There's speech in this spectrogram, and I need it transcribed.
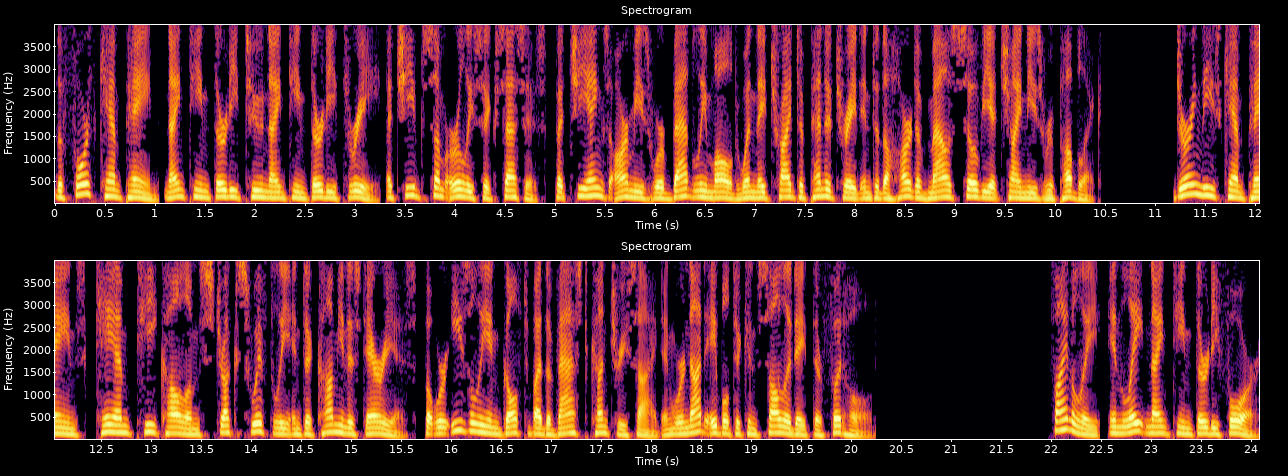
The Fourth Campaign 1932–1933 achieved some early successes, but Chiang's armies were badly mauled when they tried to penetrate into the heart of Mao's Soviet Chinese Republic. During these campaigns, KMT columns struck swiftly into communist areas, but were easily engulfed by the vast countryside and were not able to consolidate their foothold. Finally, in late 1934,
